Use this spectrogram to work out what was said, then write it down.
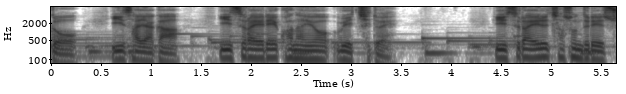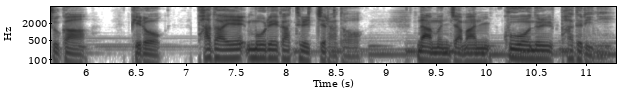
또 이사야가 이스라엘에 관하여 외치되 이스라엘 자손들의 수가 비록 바다의 모래 같을지라도 남은 자만 구원을 받으리니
